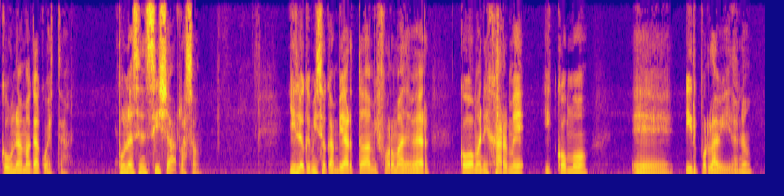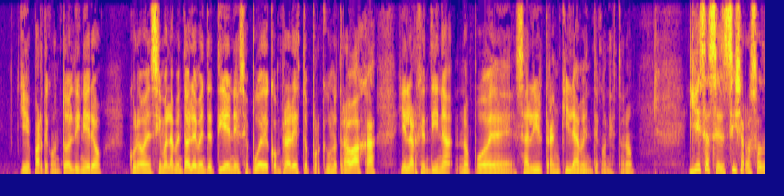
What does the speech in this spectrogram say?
con una Mac a cuesta. Por una sencilla razón. Y es lo que me hizo cambiar toda mi forma de ver cómo manejarme y cómo eh, ir por la vida, ¿no? Y aparte con todo el dinero que uno encima lamentablemente tiene, se puede comprar esto porque uno trabaja y en la Argentina no puede salir tranquilamente con esto, ¿no? Y esa sencilla razón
